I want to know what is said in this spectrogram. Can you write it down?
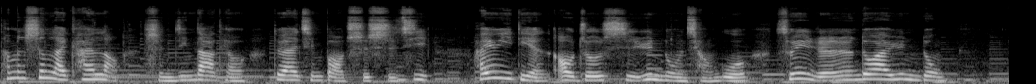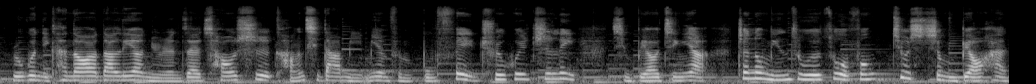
她们生来开朗，神经大条，对爱情保持实际。还有一点，澳洲是运动的强国，所以人人都爱运动。如果你看到澳大利亚女人在超市扛起大米面粉不费吹灰之力，请不要惊讶，战斗民族的作风就是这么彪悍。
